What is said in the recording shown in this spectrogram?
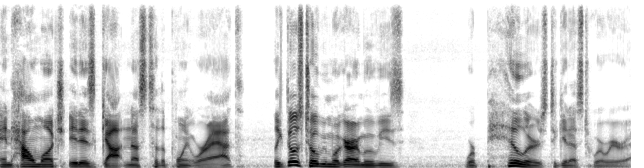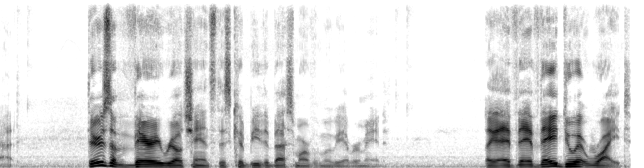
and how much it has gotten us to the point we're at. Like those Tobey Maguire movies were pillars to get us to where we were at. There's a very real chance this could be the best Marvel movie ever made. Like if they, if they do it right,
